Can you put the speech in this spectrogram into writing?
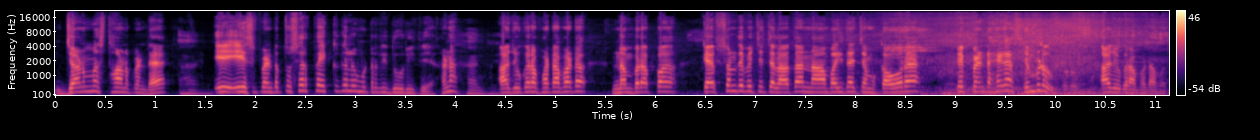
ਜਨਮ ਸਥਾਨ ਪਿੰਡ ਹੈ। ਇਹ ਇਸ ਪਿੰਡ ਤੋਂ ਸਿਰਫ 1 ਕਿਲੋਮੀਟਰ ਦੀ ਦੂਰੀ ਤੇ ਹੈ ਹਨਾ? ਆਜੋ ਕਰਾ ਫਟਾਫਟ ਨੰਬਰ ਆਪਾਂ ਕੈਪਸ਼ਨ ਦੇ ਵਿੱਚ ਚਲਾਤਾ ਨਾਂ ਬਾਈ ਦਾ ਚਮਕੌਰ ਹੈ ਤੇ ਪਿੰਡ ਹੈਗਾ ਸਿੰਬੜੋ ਆਜੋ ਕਰਾ ਫਟਾਫਟ।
